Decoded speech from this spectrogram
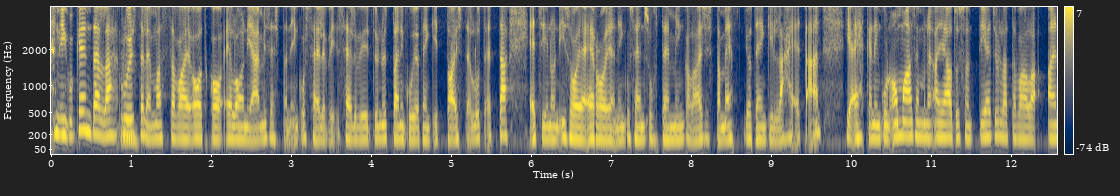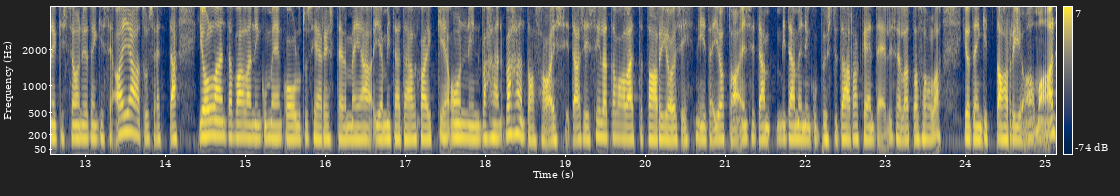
niin kuin kentällä mm. luistelemassa vai ootko elon jäämisestä niin kuin selvi, selviytynyt tai niin kuin jotenkin taistellut, että, että siinä on isoja eroja niin kuin sen suhteen, minkälaisista me jotenkin lähetään. Ja ehkä niin kuin oma semmoinen ajatus on tietyllä tavalla, ainakin se on jotenkin se ajatus, että jollain tavalla niin kuin meidän koulutusjärjestelmä ja, ja mitä täällä kaikkea on, niin vähän, vähän tasaisi sitä, siis sillä tavalla, että tarjoisi niitä jotain, sitä mitä me niin kuin pystytään rakenteellisella tasolla jotenkin tarjoamaan.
